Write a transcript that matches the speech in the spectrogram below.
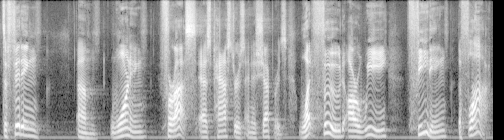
It's a fitting um, warning for us as pastors and as shepherds. What food are we feeding the flock?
